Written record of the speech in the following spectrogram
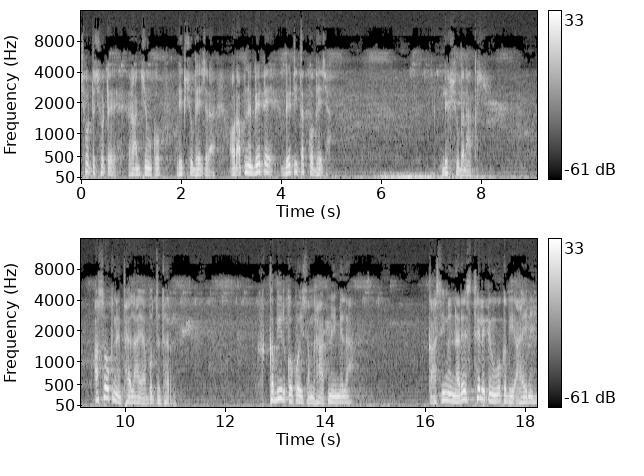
छोटे छोटे राज्यों को भिक्षु भेज रहा है और अपने बेटे, बेटी तक को भेजा। भिक्षु बनाकर। अशोक ने फैलाया बुद्ध धर्म। कबीर को कोई सम्राट नहीं मिला। काशी में नरेश थे, लेकिन वो कभी आए नहीं,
